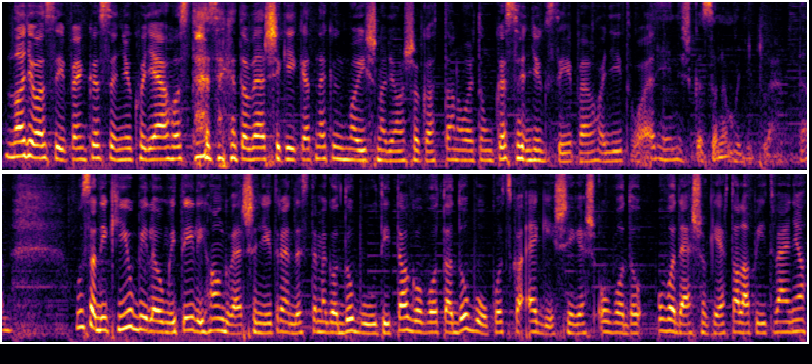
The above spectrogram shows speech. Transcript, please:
Nagyon szépen köszönjük, hogy elhozta ezeket a versikéket. Nekünk ma is nagyon sokat tanultunk. Köszönjük szépen, hogy itt volt. Én is köszönöm, hogy itt lehettem. 20. jubileumi téli hangversenyét rendezte meg a Dobóti Tagovot, a Dobókocka Egészséges Óvodásokért Alapítványa,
